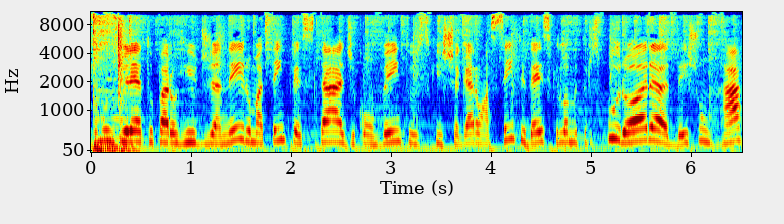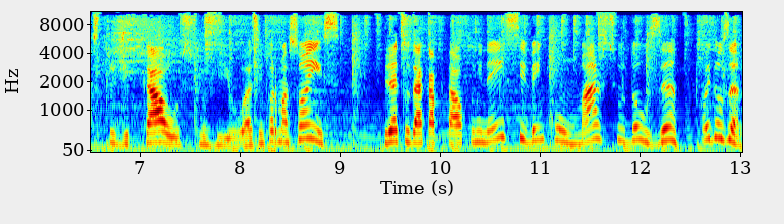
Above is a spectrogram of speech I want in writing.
Vamos direto para o Rio de Janeiro. Uma tempestade com ventos que chegaram a 110 km por hora deixa um rastro de caos no Rio. As informações Direto da capital fluminense, vem com Márcio Douzan. Oi, Douzan.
